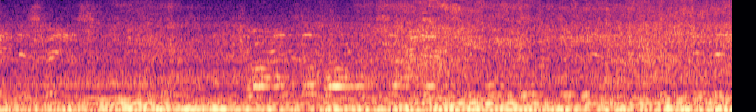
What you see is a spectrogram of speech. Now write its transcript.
Trying to find the that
